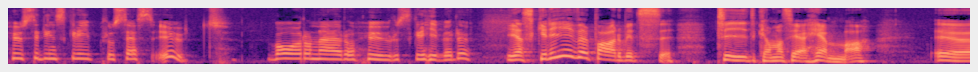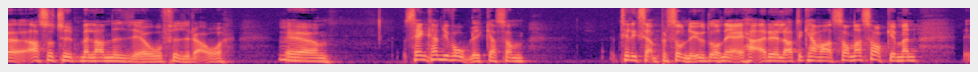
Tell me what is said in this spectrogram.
hur ser din skrivprocess ut? Var och när och hur skriver du? Jag skriver på arbetstid kan man säga hemma. Eh, alltså typ mellan nio och fyra. Och, mm. eh, sen kan det ju vara olika som till exempel som nu då när jag är här eller att det kan vara sådana saker. Men eh,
